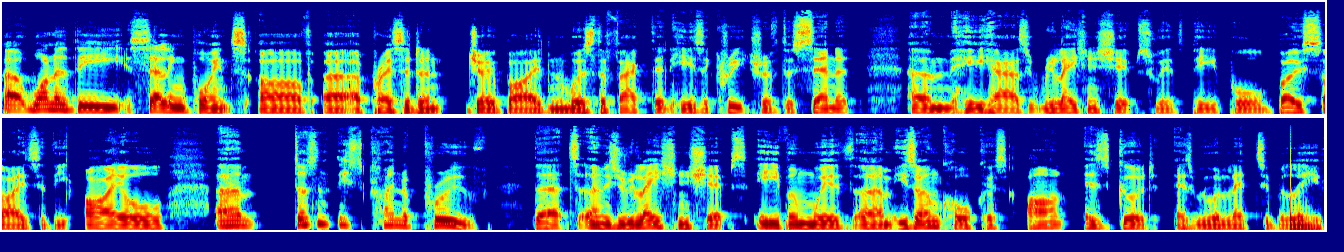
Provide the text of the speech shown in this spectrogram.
uh, one of the selling points of uh, a President Joe Biden was the fact that he's a creature of the Senate. Um, he has relationships with people both sides of the aisle. Um, doesn't this kind of prove that um, his relationships, even with um, his own caucus, aren't as good as we were led to believe?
